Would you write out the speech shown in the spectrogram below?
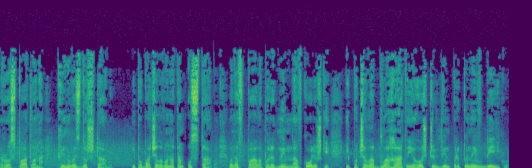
розпатлана, кинулась до штабу. І побачила вона там Остапа. Вона впала перед ним навколюшки і почала благати його, щоб він припинив бійку.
